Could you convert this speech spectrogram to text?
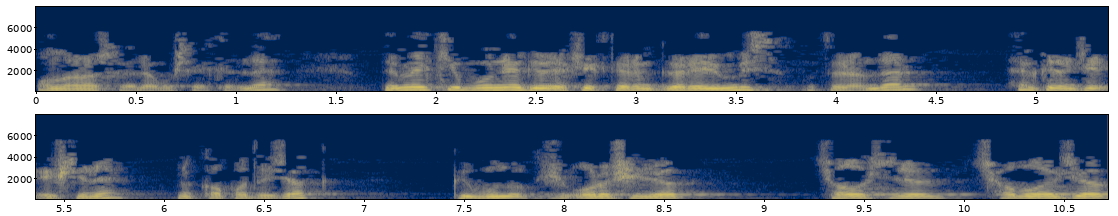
Onlara söyle bu şekilde. Demek ki bu ne göre erkeklerin görevimiz muhteremler? Herkes önce eşine bunu kapatacak. Ki bunu kişi uğraşacak, çalışacak, çabalayacak,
